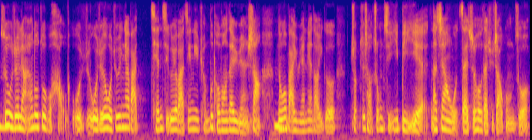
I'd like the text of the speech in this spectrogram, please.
所以我觉得两样都做不好。我觉我觉得我就应该把前几个月把精力全部投放在语言上，能够把语言练到一个中至少中级一毕业，那这样我在之后再去找工作。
